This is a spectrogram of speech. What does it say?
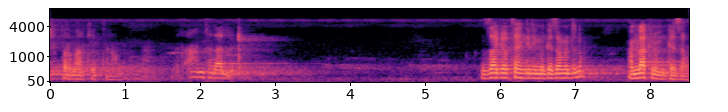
ሱፐር ማርኬት ነው። በጣም ትላልቅ እዛ ገብተህ እንግዲህ የምገዛው ምንድን ነው? አምላክ ነው የምገዛው።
